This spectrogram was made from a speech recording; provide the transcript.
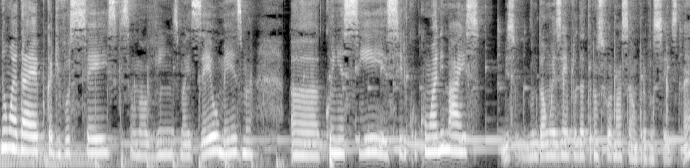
Não é da época de vocês que são novinhos, mas eu mesma uh, conheci circo com animais. Isso dar um exemplo da transformação para vocês, né?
